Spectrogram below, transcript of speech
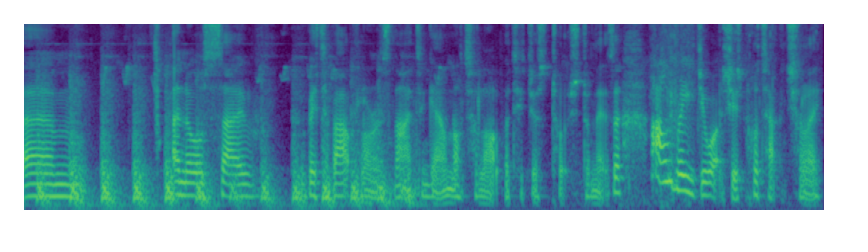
um, and also a bit about Florence Nightingale, not a lot, but he just touched on it. So I'll read you what she's put actually.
